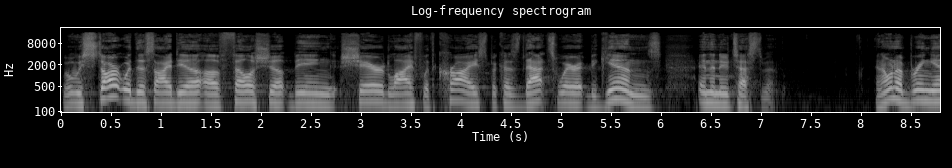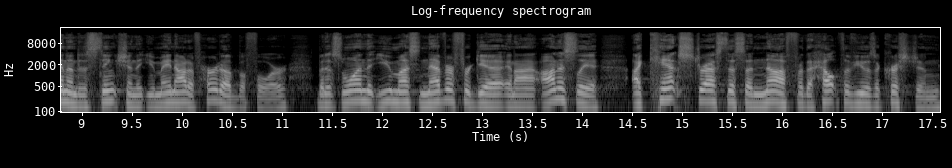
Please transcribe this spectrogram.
But we start with this idea of fellowship being shared life with Christ because that's where it begins in the New Testament. And I want to bring in a distinction that you may not have heard of before, but it's one that you must never forget. And I honestly, I can't stress this enough for the health of you as a Christian.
